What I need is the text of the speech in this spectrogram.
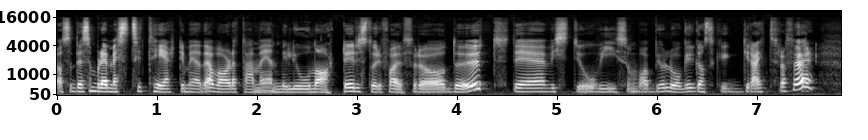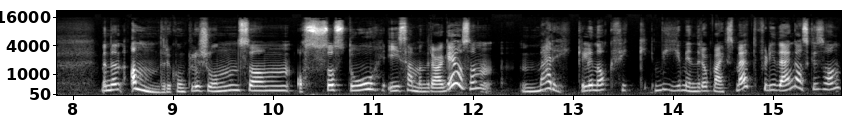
altså det som ble mest sitert i media, var dette med en million arter står i fare for å dø ut. Det visste jo vi som var biologer ganske greit fra før. Men den andre konklusjonen som også sto i sammendraget, og som merkelig nok fikk mye mindre oppmerksomhet, fordi det er en ganske sånn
